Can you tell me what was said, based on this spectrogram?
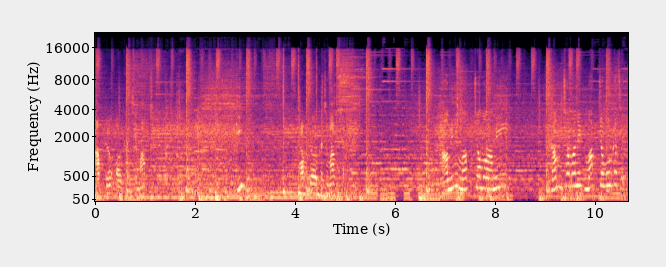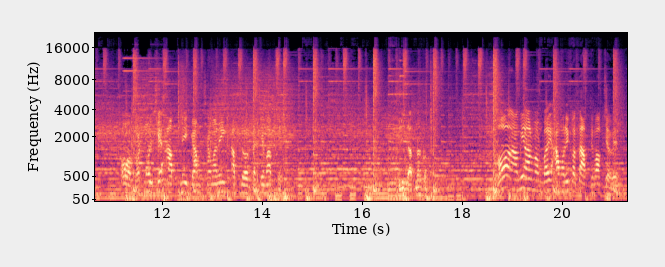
আপনি ওর কাছে মাপ। কি? আপনি ওর কাছে মাপ চান? আমি মাপচামো আমি গামছা মানিক মাপচামোর কাছে। ও ঘটনা হচ্ছে আপনি গামছা মানে আপনি ওর কাছে মাপ চান। আপনার কথা। হ আমি আরমান ভাই আমারই কথা আপনি মাপ চাবেন।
